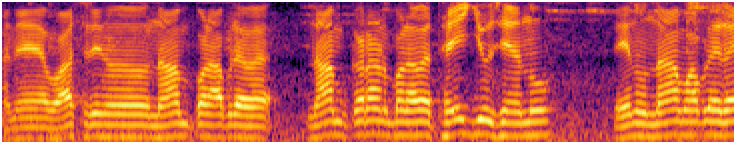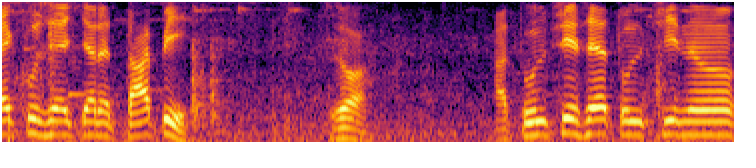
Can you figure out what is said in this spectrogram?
અને વાસળીનું નામ પણ આપણે નામકરણ પણ હવે થઈ ગયું છે એનું. એનું નામ આપણે રાખ્યું છે અત્યારે તાપી. જો આ તુલસી છે, તુલસીનું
